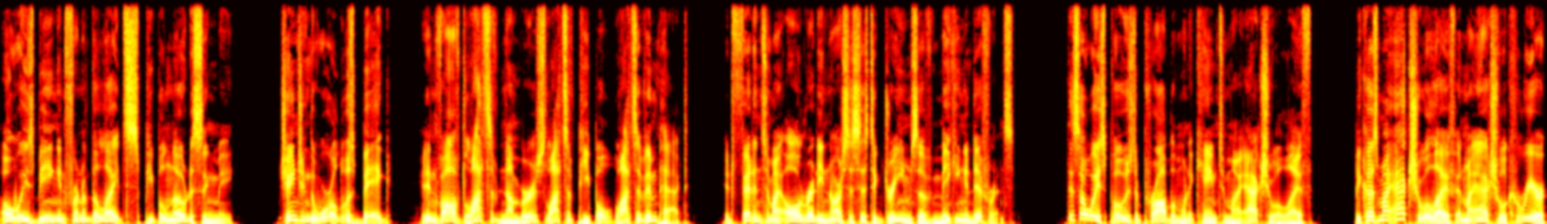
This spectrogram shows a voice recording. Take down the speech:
always being in front of the lights, people noticing me. Changing the world was big. It involved lots of numbers, lots of people, lots of impact. It fed into my already narcissistic dreams of making a difference. This always posed a problem when it came to my actual life, because my actual life and my actual career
